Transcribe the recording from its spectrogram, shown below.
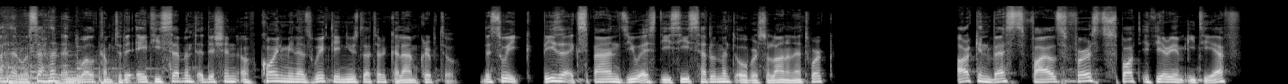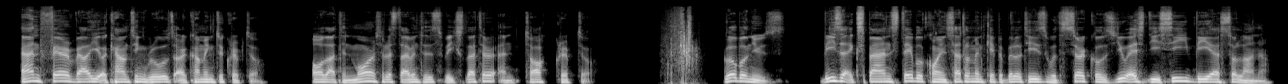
sahlan and welcome to the 87th edition of CoinMENA's weekly newsletter Kalam Crypto. This week, Visa expands USDC settlement over Solana network. ARK Invest files first spot Ethereum ETF, and fair value accounting rules are coming to crypto. All that and more, so let's dive into this week's letter and talk crypto. Global news Visa expands stablecoin settlement capabilities with Circle's USDC via Solana.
